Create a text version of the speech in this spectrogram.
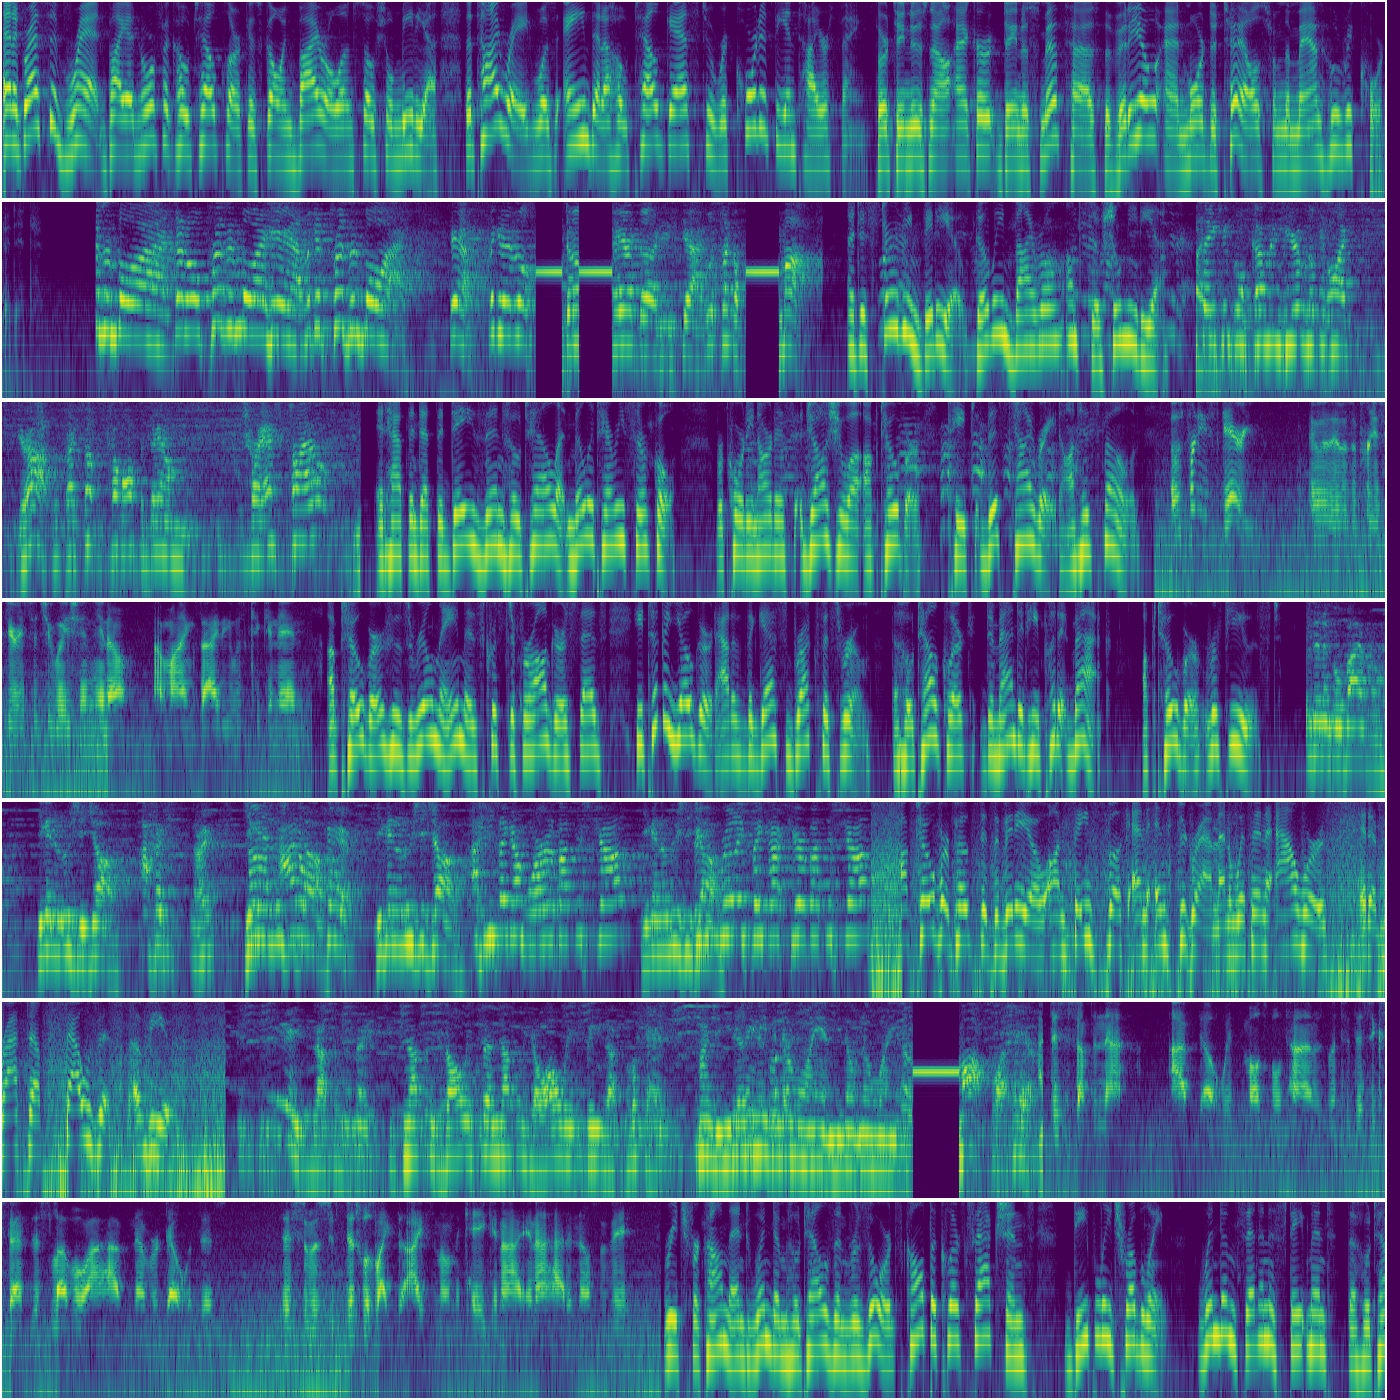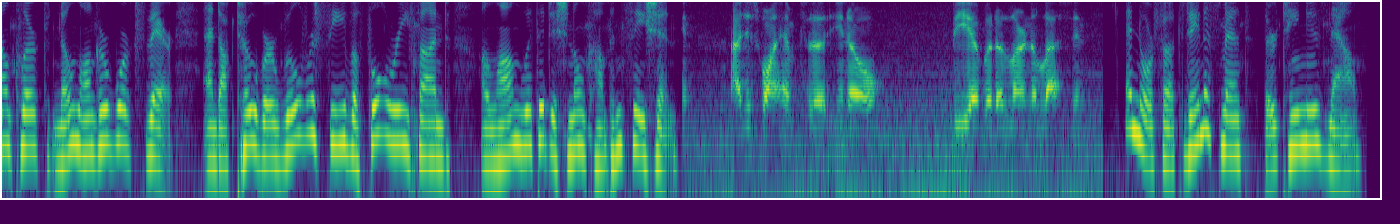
An aggressive rant by a Norfolk hotel clerk is going viral on social media. The tirade was aimed at a hotel guest who recorded the entire thing. 13 News Now anchor Dana Smith has the video and more details from the man who recorded it. Prison boy, that old prison boy here. Look at prison boy. Yeah, look at that little dumb haircut he's got. Looks like a mop. A disturbing video going viral on social media. I think you're gonna come in here looking like, God, look like something come off the damn trash pile? It happened at the Days Inn Hotel at Military Circle. Recording artist Joshua October taped this tirade on his phone. It was pretty scary. It was, it was a pretty scary situation, you know. Uh, my anxiety was kicking in. October, whose real name is Christopher Auger, says he took a yogurt out of the guest breakfast room. The hotel clerk demanded he put it back. October refused. You're gonna go viral. You're gonna lose your job. I, right? You're Son, gonna lose I your don't job. care. You're gonna lose your job. You think I'm worried about this job? You're gonna lose your Do job. you really think I care about this job? October posted the video on Facebook and Instagram, and within hours, it had racked up thousands of views. He ain't nothing to me. He's nothing. He's always been nothing. He'll always be nothing. Look at him. Mind you, he You doesn't even know who I am. He don't know who I am. Mop for hair. This is something that I've dealt with multiple times, but to this extent, this level, I have never dealt with this. This was this was like the icing on the cake, and I and I had enough of it. Reach for comment, Wyndham Hotels and Resorts called the clerk's actions deeply troubling. Wyndham said in a statement the hotel clerk no longer works there, and October will receive a full refund along with additional compensation. I just want him to, you know, be able to learn a lesson. In Norfolk, Dana Smith, 13 News Now.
